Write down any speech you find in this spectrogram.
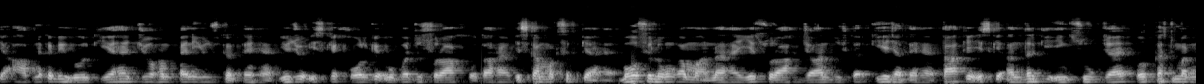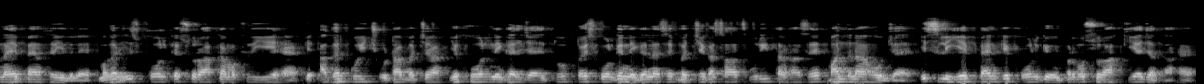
क्या आपने कभी गौर किया है जो हम पेन यूज़ करते हैं? ये जो इसके खोल के ऊपर जो सुराख होता है इसका मकसद क्या है? बहुत से लोगों का मानना है ये सुराख जानबूझकर किए जाते हैं ताकि इसके अंदर की इंक सूख जाए और कस्टमर नए पेन खरीद ले। मगर इस खोल के सुराख का मकसद ये है की अगर कोई छोटा बच्चा ये खोल निकल जाए तो, तो इस खोल के निकलने से बच्चे का सांस पूरी तरह से बंद ना हो जाए। इसलिए पेन के खोल के ऊपर वो सुराख किया जाता है।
